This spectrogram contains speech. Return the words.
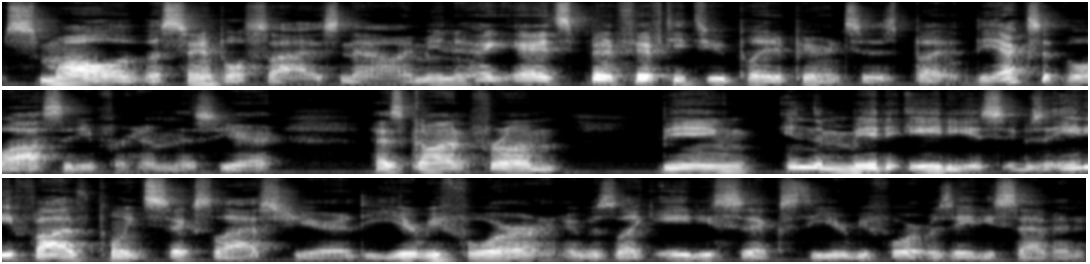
small of a sample size now. I mean, it's been 52 plate appearances, but the exit velocity for him this year has gone from being in the mid 80s. It was 85.6 last year. The year before, it was like 86. The year before, it was 87.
